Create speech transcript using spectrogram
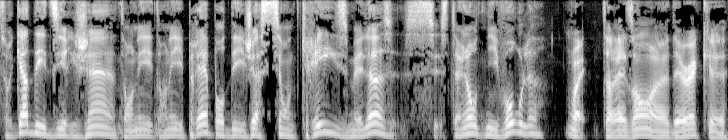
Tu regardes des dirigeants, on est, on est prêt pour des gestions de crise, mais là, c'est un autre niveau, là. Oui, tu as raison, euh, Derek. Euh,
